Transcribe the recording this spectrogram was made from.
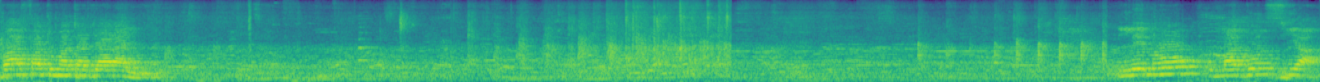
Ba Fatoumata. Leno Magonsia.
